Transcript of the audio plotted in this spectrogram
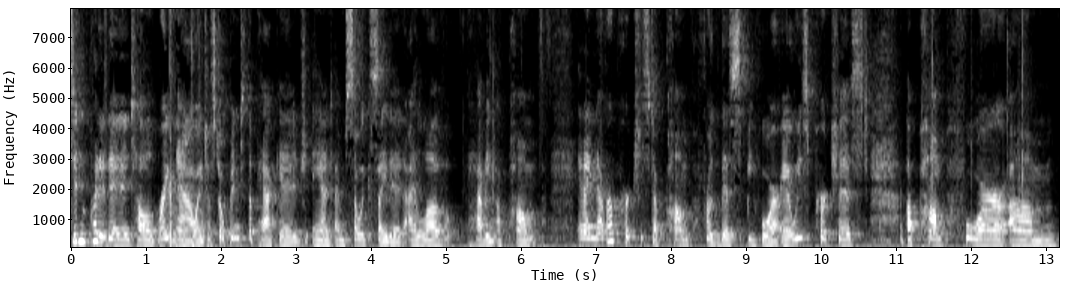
didn't put it in until right now. I just opened the package and I'm so excited. I love having a pump and I never purchased a pump for this before. I always purchased a pump for um,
